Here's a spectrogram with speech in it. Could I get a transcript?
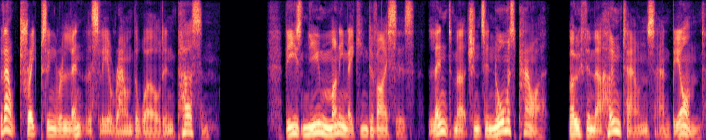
without traipsing relentlessly around the world in person. These new money making devices lent merchants enormous power, both in their hometowns and beyond.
